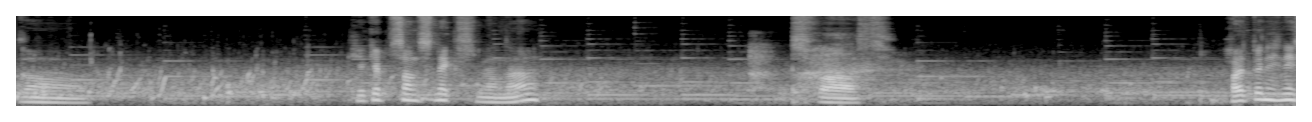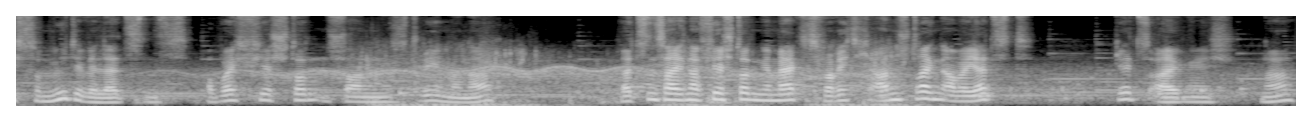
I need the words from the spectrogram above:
So. Hier gibt's sonst nichts mehr, ne? Das war's. Heute bin ich nicht so müde wie letztens. Obwohl ich vier Stunden schon streame, ne? Letztens habe ich nach vier Stunden gemerkt, es war richtig anstrengend, aber jetzt geht's eigentlich, ne?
